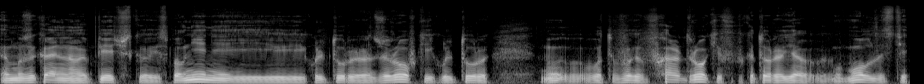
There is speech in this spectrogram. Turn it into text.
музыкального певческого исполнения и, и культуру аранжировки, и культуру ну, вот в, в хард-роке, в которой я в молодости,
